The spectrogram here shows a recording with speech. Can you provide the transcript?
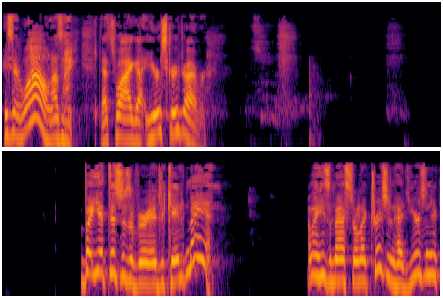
He said, wow. And I was like, that's why I got your screwdriver. But yet this was a very educated man. I mean, he's a master electrician, had years and years.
